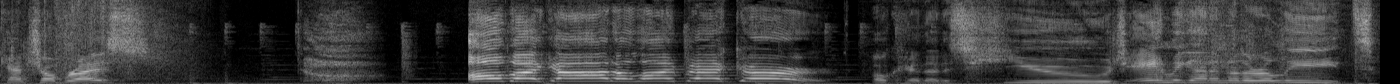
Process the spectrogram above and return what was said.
Kentrell Brice. Oh my god, a linebacker! Okay, that is huge. And we got another elite.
